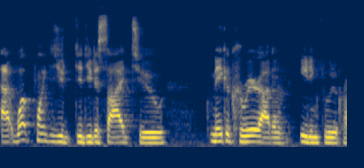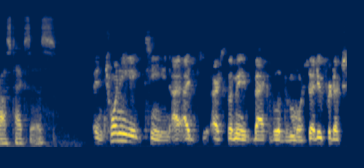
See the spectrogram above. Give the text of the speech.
At what point did you did you decide to make a career out of eating food across Texas? In 2018, I, I, I let me back up a little bit more. So I do production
